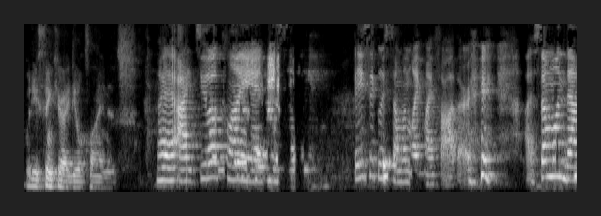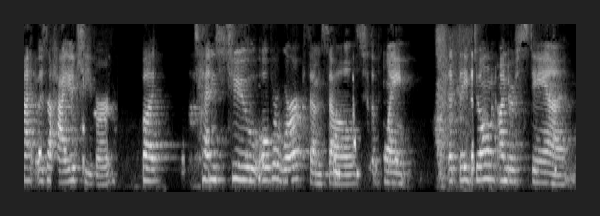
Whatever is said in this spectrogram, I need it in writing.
What do you think your ideal client is? My ideal client is basically someone like my father, uh, someone that is a high achiever but tends to overwork themselves to the point that they don't understand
